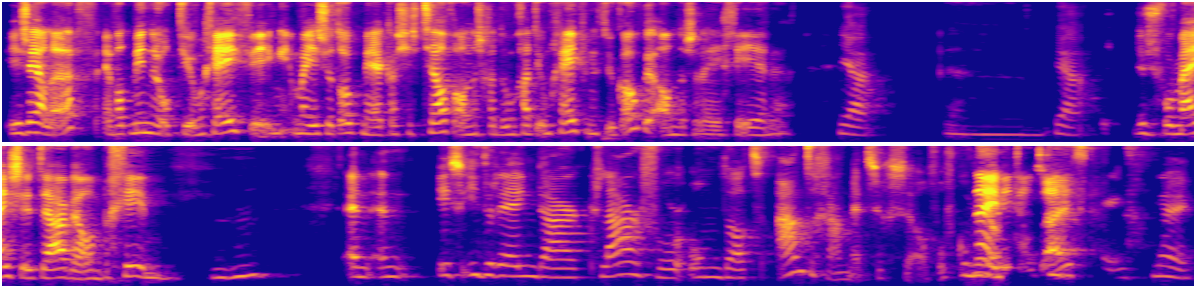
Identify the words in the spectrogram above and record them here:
jezelf en wat minder op die omgeving. Maar je zult ook merken, als je het zelf anders gaat doen, gaat die omgeving natuurlijk ook weer anders reageren. Ja, Ehm, ja. dus voor mij zit daar wel een begin. Mhm. En, en is iedereen daar klaar voor om dat aan te gaan met zichzelf? Of kom je Nee, niet altijd. Nee.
